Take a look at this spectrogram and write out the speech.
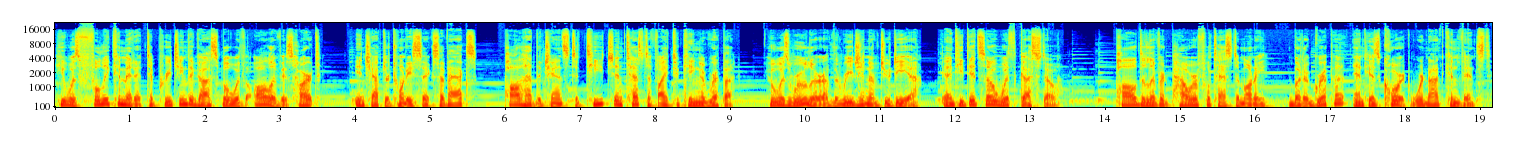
He was fully committed to preaching the gospel with all of his heart. In chapter 26 of Acts, Paul had the chance to teach and testify to King Agrippa, who was ruler of the region of Judea, and he did so with gusto. Paul delivered powerful testimony, but Agrippa and his court were not convinced.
